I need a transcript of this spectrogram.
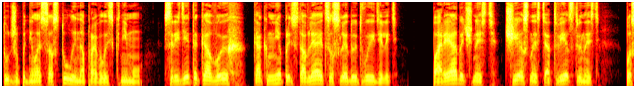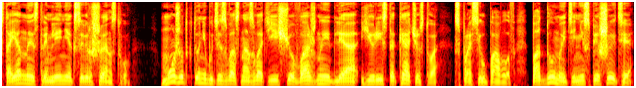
тут же поднялась со стула и направилась к нему. «Среди таковых как мне представляется, следует выделить. Порядочность, честность, ответственность, постоянное стремление к совершенству. Может кто-нибудь из вас назвать еще важные для юриста качества? спросил Павлов. Подумайте, не спешите.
